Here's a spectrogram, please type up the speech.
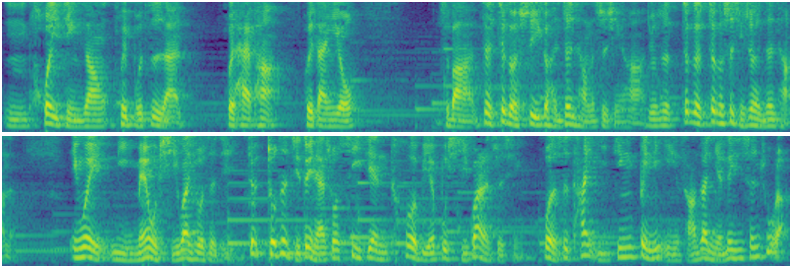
嗯，会紧张、会不自然、会害怕、会担忧，是吧？这这个是一个很正常的事情哈，就是这个这个事情是很正常的，因为你没有习惯做自己，就做自己对你来说是一件特别不习惯的事情，或者是它已经被你隐藏在你的内心深处了。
